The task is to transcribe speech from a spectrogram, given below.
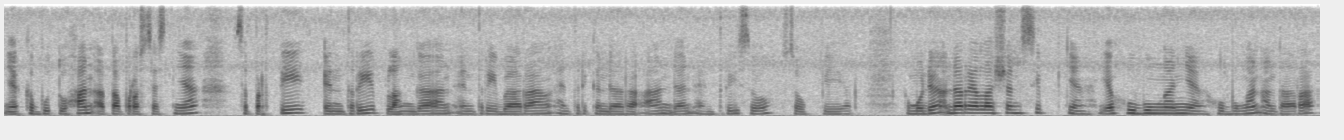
ya kebutuhan atau prosesnya seperti entry pelanggan entry barang entry kendaraan dan entry so sopir. Kemudian ada relationshipnya ya hubungannya hubungan antara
